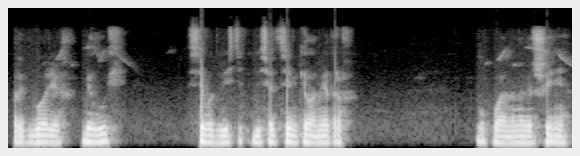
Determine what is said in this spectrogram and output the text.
в предгорьях Белухи, всего 257 километров, буквально на вершине.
